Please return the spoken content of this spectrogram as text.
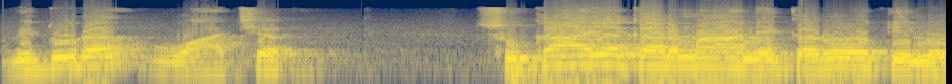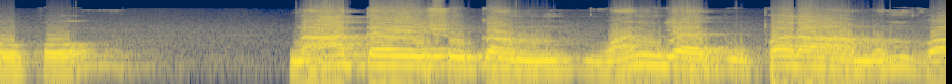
Vidura Vacha. सुखाय कर्माणि करोति लोको नाते शुकम वन्यत उपरामम व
